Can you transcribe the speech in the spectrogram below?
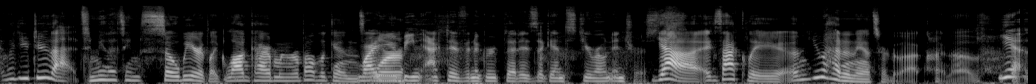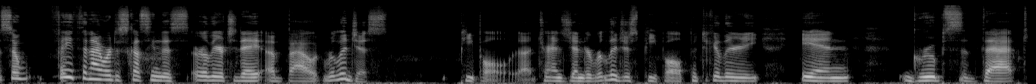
why would you do that? To me, that seems so weird. Like log cabin Republicans. Why are you being active in a group that is against your own interests? Yeah, exactly. And you had an answer to that, kind of. Yeah, so Faith and I were discussing this earlier today about religious people, uh, transgender religious people, particularly in groups that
